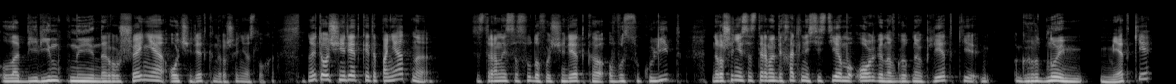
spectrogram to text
лабиринтные нарушения, очень редко нарушение слуха. Но это очень редко, это понятно. Со стороны сосудов очень редко васукулит. Нарушение со стороны дыхательной системы органов грудной клетки, грудной метки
